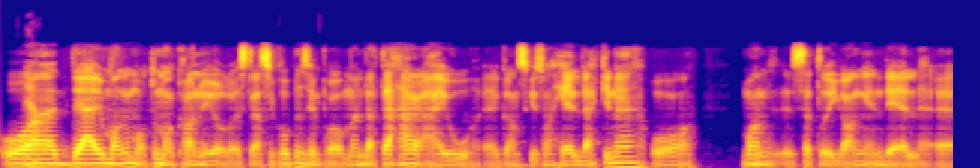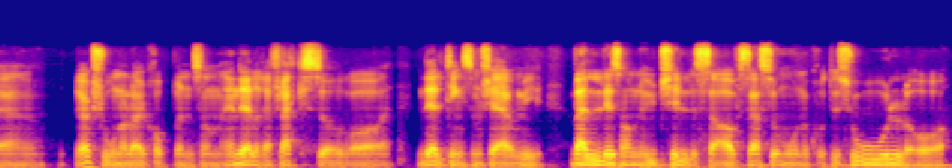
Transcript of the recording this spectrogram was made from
Og Ja. eh, det er jo mange måter man kan gjøre stresse kroppen sin på, men dette her er jo eh, ganske sånn heldekkende, og man setter i gang en del eh, reaksjoner da i kroppen. Sånn, en del reflekser og en del ting som skjer. Mye, veldig sånn utskillelse av stresshormoner, kortisol og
